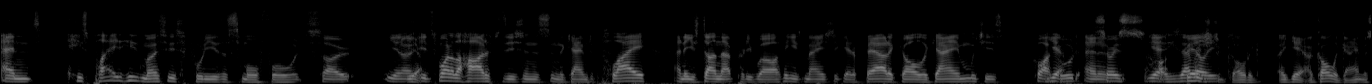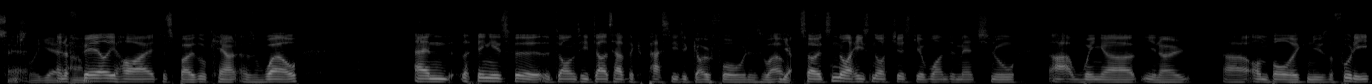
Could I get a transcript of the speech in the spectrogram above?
and he's played his most of his footy as a small forward. So you know Yeah. it's one of the hardest positions in the game to play, and he's done that pretty well. I think he's managed to get about a goal a game, which is quite Yeah, good. And so he's yeah he's fairly- averaged a goal to, uh, yeah a goal a game essentially yeah, and a um, fairly high disposal count as well. And the thing is, for the Dons, he does have the capacity to go forward as well. Yep. So it's not he's not just your one-dimensional uh, winger, you know, uh, on ball who can use the footy.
